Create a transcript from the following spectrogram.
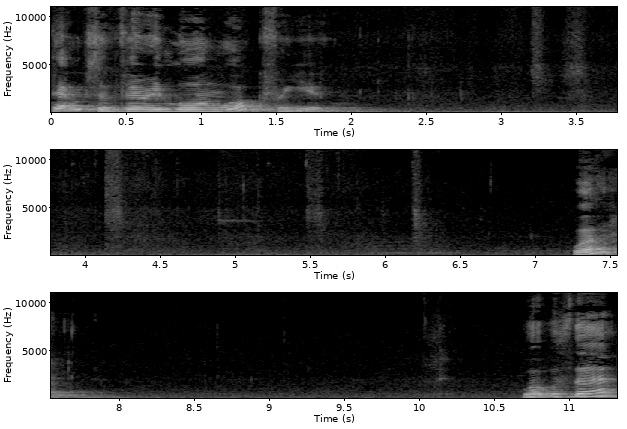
That was a very long walk for you. What? What was that?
